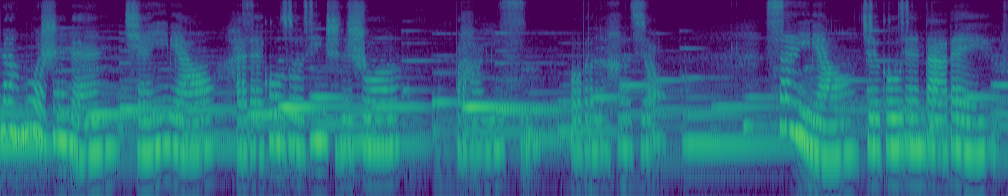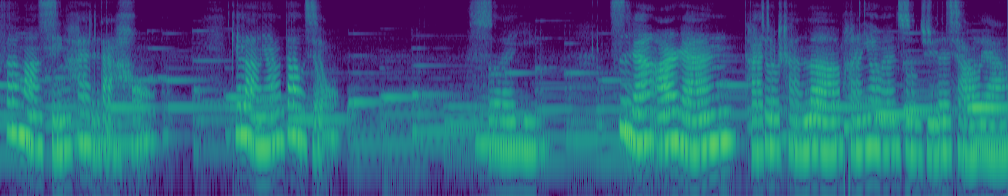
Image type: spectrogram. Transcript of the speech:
让陌生人前一秒还在故作矜持地说：“不好意思，我不能喝酒。”下一秒就勾肩搭背、放浪形骸的大吼：“给老娘倒酒！”所以，自然而然，他就成了朋友们组局的桥梁，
